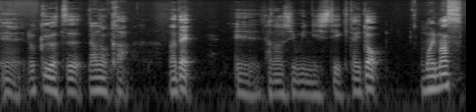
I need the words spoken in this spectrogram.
えー6月7日まで、えー楽しみにしていきたいと思います。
